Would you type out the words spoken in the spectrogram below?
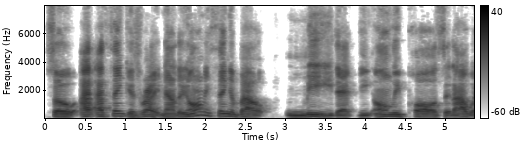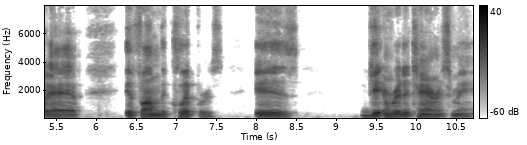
So I, I think is right. Now the only thing about me that the only pause that I would have if I'm the Clippers is getting rid of Terance Mann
